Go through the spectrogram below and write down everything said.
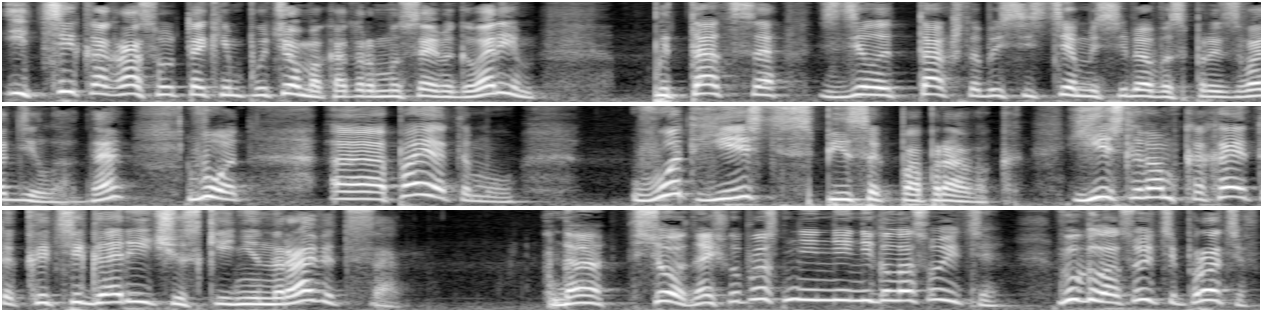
идти как раз вот таким путем, о котором мы с вами говорим, пытаться сделать так, чтобы система себя воспроизводила. Да? Вот. А, поэтому вот есть список поправок. Если вам какая-то категорически не нравится – да, все, значит, вы просто не, не, не голосуете. Вы голосуете против,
